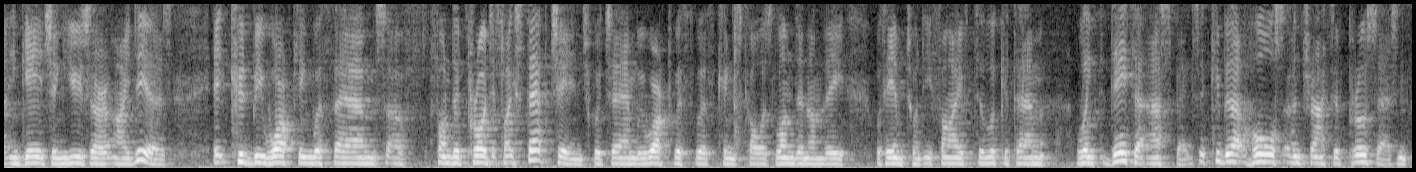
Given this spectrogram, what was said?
engaging user ideas. It could be working with um, sort of funded projects like Step Change, which um, we worked with with King's College London on the with AIM25 to look at um, linked data aspects. It could be that whole sort of interactive process. And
